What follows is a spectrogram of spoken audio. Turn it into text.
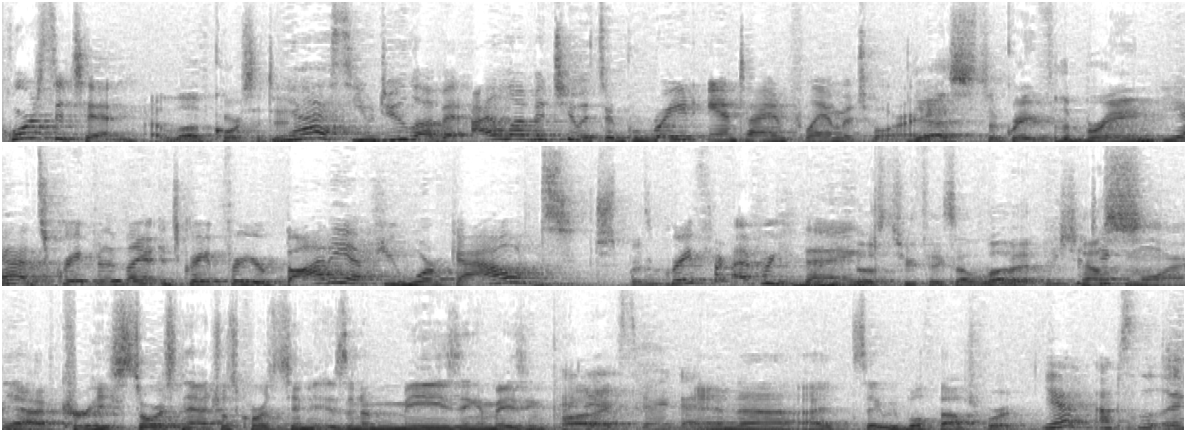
quercetin. I love quercetin. Yes, you do love it. I love it too. It's a great anti-inflammatory. Yes, it's great for the brain. Yeah, it's great for the brain. It's great for your body after you work out. It's great for everything. Those two things, I love it. We should take more. Yeah, agree. Source Naturals quercetin is an amazing, amazing product. It is very good. And uh, I'd say we both vouch for it. Yeah, absolutely.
